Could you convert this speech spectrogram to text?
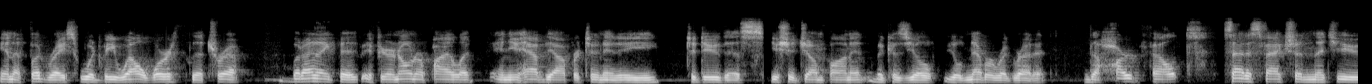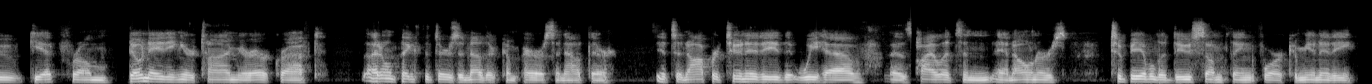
in a foot race would be well worth the trip. But I think that if you're an owner pilot and you have the opportunity to do this, you should jump on it because you'll you'll never regret it the heartfelt satisfaction that you get from donating your time, your aircraft. I don't think that there's another comparison out there. It's an opportunity that we have as pilots and, and owners to be able to do something for our community.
